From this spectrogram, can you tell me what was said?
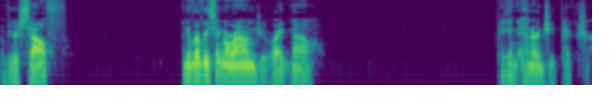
of yourself and of everything around you right now. Take an energy picture.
